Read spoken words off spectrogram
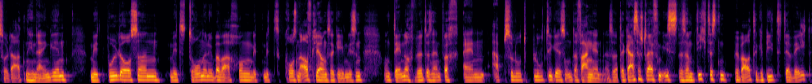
Soldaten hineingehen mit Bulldozern, mit Drohnenüberwachung, mit, mit großen Aufklärungsergebnissen und dennoch wird das einfach ein absolut blutiges Unterfangen. Also der Gazastreifen ist das am dichtesten bebaute Gebiet der Welt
